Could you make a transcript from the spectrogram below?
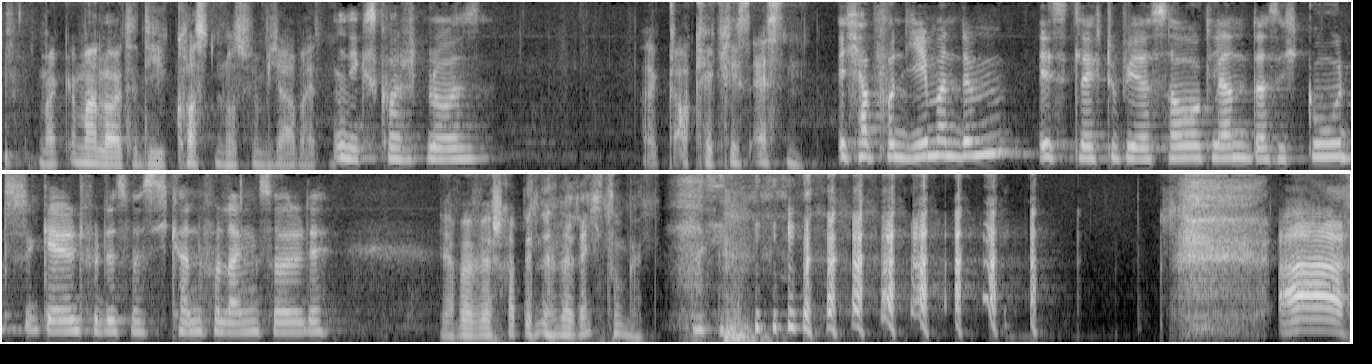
Ich mag immer Leute, die kostenlos für mich arbeiten. nichts kostenlos. Okay, kriegst Essen. Ich habe von jemandem, ist gleich Tobias Sauer gelernt, dass ich gut Geld für das, was ich kann, verlangen sollte. Ja, aber wer schreibt denn deine Rechnungen? Ach,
